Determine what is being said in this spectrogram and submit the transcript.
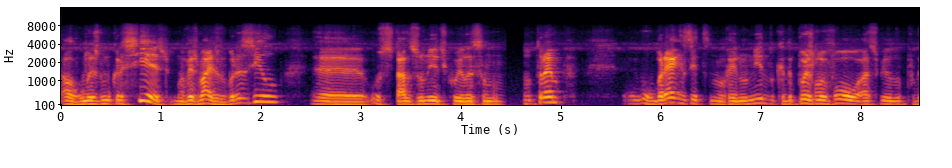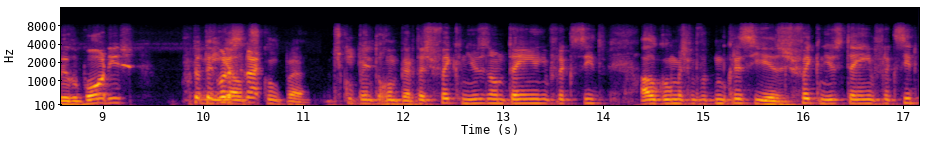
algumas democracias, uma vez mais o Brasil, os Estados Unidos com a eleição do Trump, o Brexit no Reino Unido, que depois levou à subida do poder do Boris, Portanto, Miguel, será... desculpa, desculpa interromper-te. As fake news não têm enfraquecido algumas democracias. As fake news têm enfraquecido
